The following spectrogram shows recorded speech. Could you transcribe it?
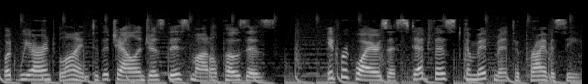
But we aren't blind to the challenges this model poses. It requires a steadfast commitment to privacy.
